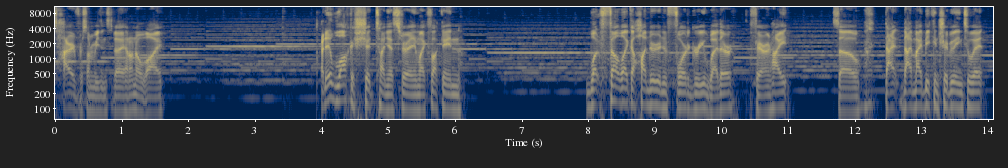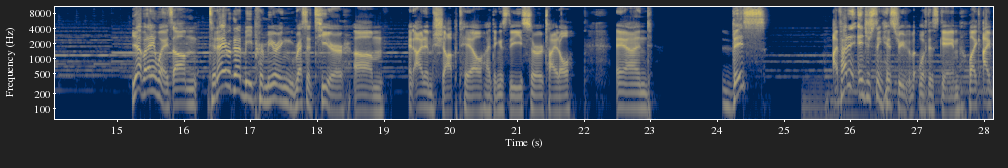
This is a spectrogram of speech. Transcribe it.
tired for some reason today. I don't know why. I did walk a shit ton yesterday in like fucking what felt like 104 degree weather Fahrenheit. So that that might be contributing to it. Yeah, but anyways, um, today we're gonna be premiering Recettear, um, an item shop tale. I think is the Sir title, and this I've had an interesting history with this game. Like I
